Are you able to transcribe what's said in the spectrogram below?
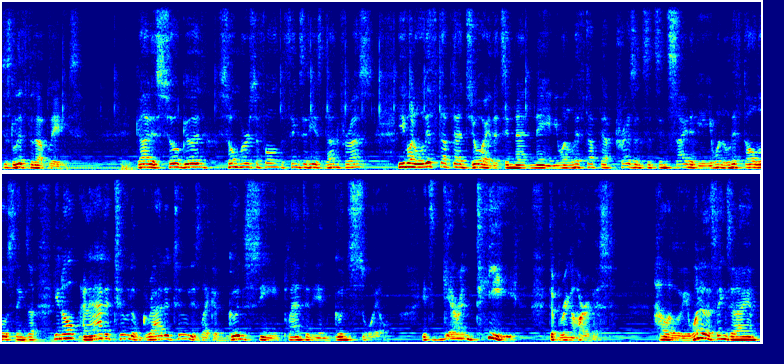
Just lift it up, ladies. God is so good, so merciful, the things that He has done for us. You want to lift up that joy that's in that name. You want to lift up that presence that's inside of you. You want to lift all those things up. You know, an attitude of gratitude is like a good seed planted in good soil. It's guaranteed to bring a harvest. Hallelujah. One of the things that I am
